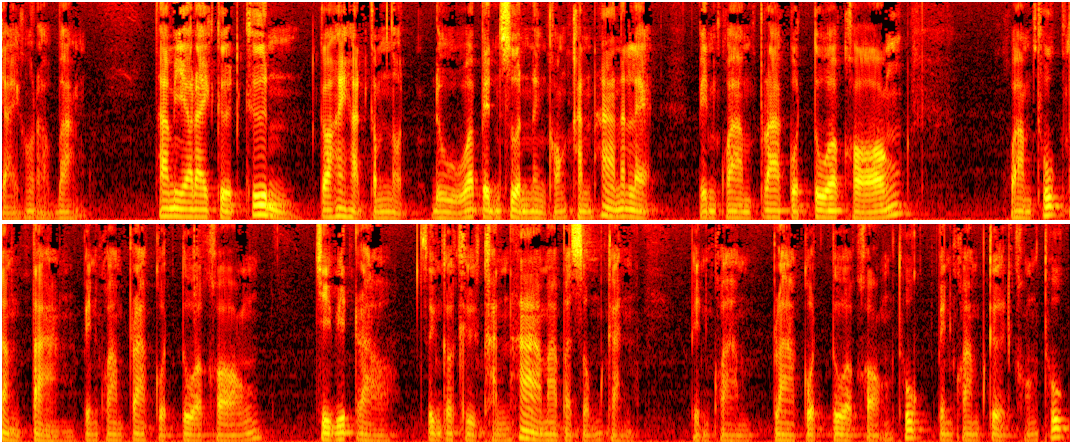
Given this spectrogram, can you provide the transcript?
ใจของเราบ้าง ถ้ามีอะไรเกิดขึ้น ก็ให้หัดกำหนดดูว่าเป็นส่วนหนึ่งของขันห้านั่นแหละ เป็นความปรากฏตัวของความทุกข์ต่างๆ เป็นความปรากฏตัวของชีวิตเรา ซึ่งก็คือขันห้ามาผสมกัน เป็นความปรากฏตัวของทุกข์ เป็นความเกิดของทุกข์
